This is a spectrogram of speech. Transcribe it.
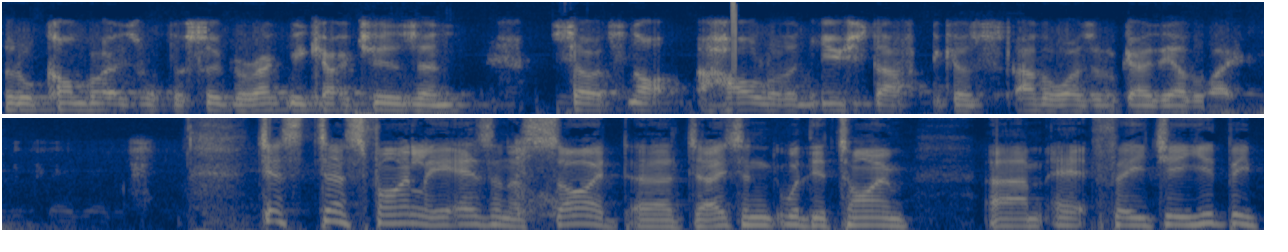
little combos with the Super Rugby coaches, and so it's not a whole lot of new stuff because otherwise it will go the other way. Just, just finally, as an aside, uh, Jason, with your time um, at Fiji, you'd be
